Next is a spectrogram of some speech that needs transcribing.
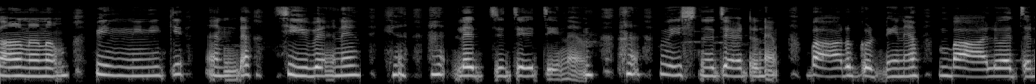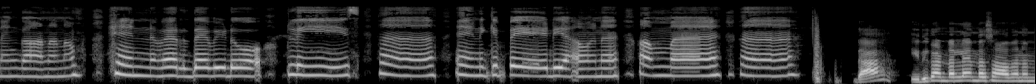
കാണണം. പിന്നെ എനിക്ക് എന്റെ ശിവനെ ലച്ചു ചേച്ചിനെ വിഷ്ണു ചേട്ടനെ പാറുക്കുട്ടിനെ ബാലുവച്ചനും കാണണം. എന്നെ വെറുതെ വിടുവോ പ്ലീസ്. എനിക്ക് പേടിയാവണേ അമ്മേ ഇത് കണ്ടല്ലോ എന്താ സാധനം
